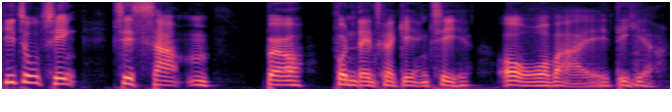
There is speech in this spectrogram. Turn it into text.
De to ting til sammen bør få den danske regering til at overveje det her.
